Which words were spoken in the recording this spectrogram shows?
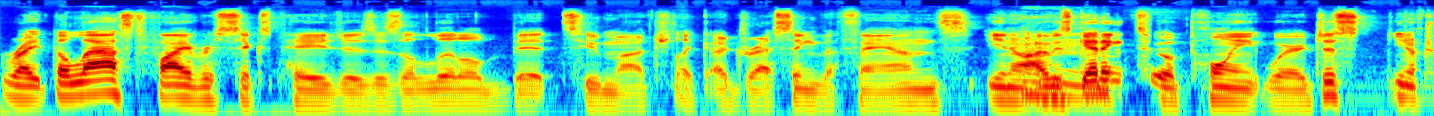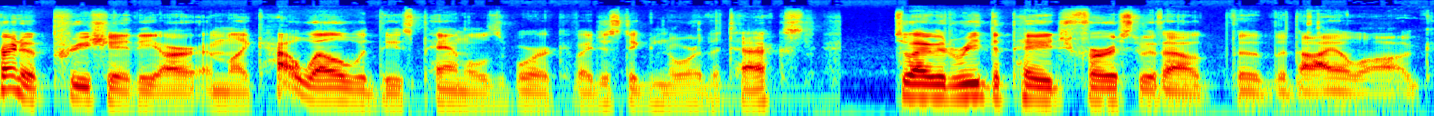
Right, the last five or six pages is a little bit too much, like addressing the fans. You know, I was Mhm. getting to a point where just, you know, trying to appreciate the art, I'm like, how well would these panels work if I just ignore the text? So I would read the page first without the, the dialogue,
